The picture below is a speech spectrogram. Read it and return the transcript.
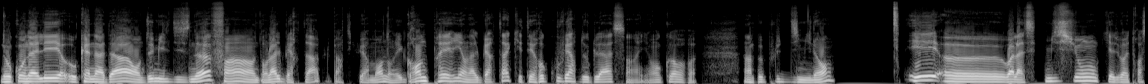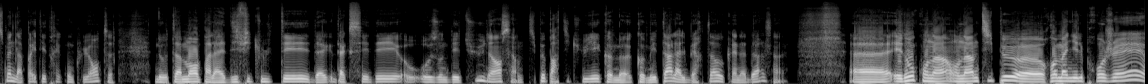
Donc, on allait au Canada en 2019, hein, dans l'Alberta, plus particulièrement, dans les grandes prairies en Alberta qui étaient recouvertes de glace hein, il y a encore un peu plus de 10 000 ans. Et euh, voilà, cette mission qui a duré trois semaines n'a pas été très concluante, notamment par la difficulté d'accéder aux, zones d'études. Hein. C'est un petit peu particulier comme, État, l'Alberta au Canada. Euh, et donc on a, on a un petit peu euh, remanié le projet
